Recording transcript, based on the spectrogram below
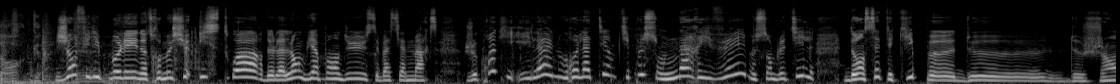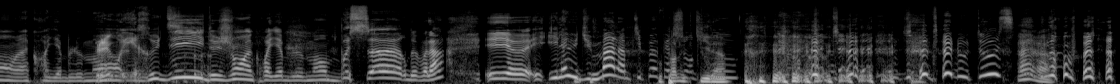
Orgues. Jean-Philippe Mollet, notre monsieur histoire de la langue bien pendue, Sébastien Marx, je crois qu'il a à nous relater un petit peu son arrivée, me semble-t-il, dans cette équipe euh, de, de gens incroyablement oui. érudits, de gens incroyablement bosseurs, de voilà. Et, euh, et il a eu du mal un petit peu à faire son de qui, là trou de, de nous tous. Ah. Donc, voilà.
